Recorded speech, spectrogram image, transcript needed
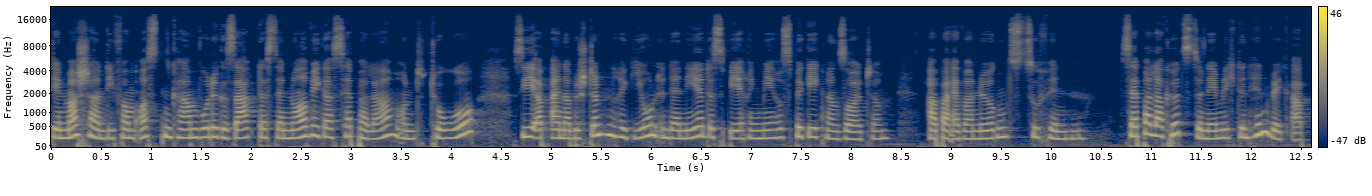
Den Maschern, die vom Osten kamen, wurde gesagt, dass der Norweger Seppala und Togo sie ab einer bestimmten Region in der Nähe des Beringmeeres begegnen sollte. Aber er war nirgends zu finden. Seppala kürzte nämlich den Hinweg ab,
